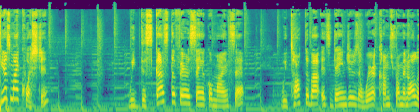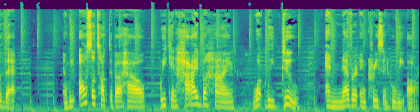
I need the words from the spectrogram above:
Here's my question. We discussed the Pharisaical mindset. We talked about its dangers and where it comes from and all of that. And we also talked about how we can hide behind what we do and never increase in who we are.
